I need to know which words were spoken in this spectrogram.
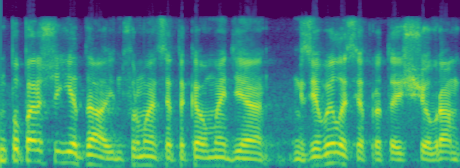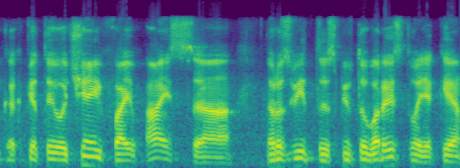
Ну, по-перше, є да, інформація така в медіа з'явилася про те, що в рамках п'яти очей Five Eyes розвід співтовариства, яке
